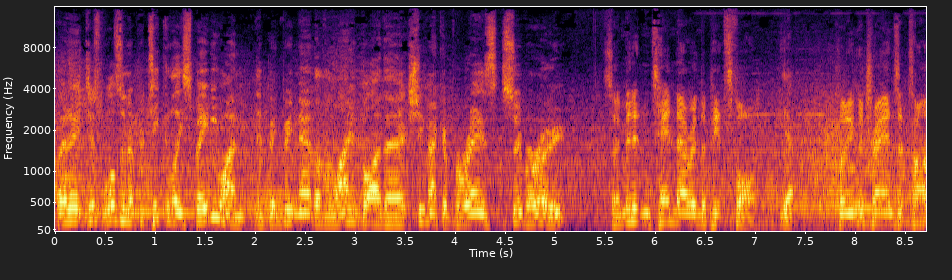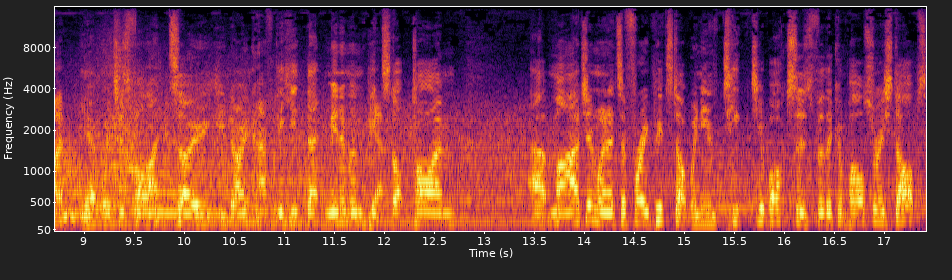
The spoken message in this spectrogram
But it just wasn't a particularly speedy one. They've been beaten out of the lane by the Schumacher Perez Subaru. So a minute and ten they were in the pits for. Yeah. Including the transit time. Yeah, which is fine. So you don't have to hit that minimum pit stop time uh, margin when it's a free pit stop, when you've ticked your boxes for the compulsory stops.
